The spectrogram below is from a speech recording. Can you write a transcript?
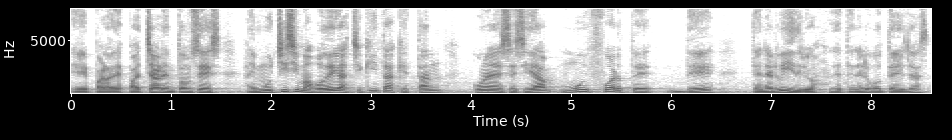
eh, para despachar. Entonces hay muchísimas bodegas chiquitas que están con una necesidad muy fuerte de tener vidrio, de tener botellas,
